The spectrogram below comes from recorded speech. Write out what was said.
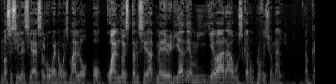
no sé si la ansiedad es algo bueno o es malo, o cuando esta ansiedad me debería de a mí llevar a buscar un profesional. Ok.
